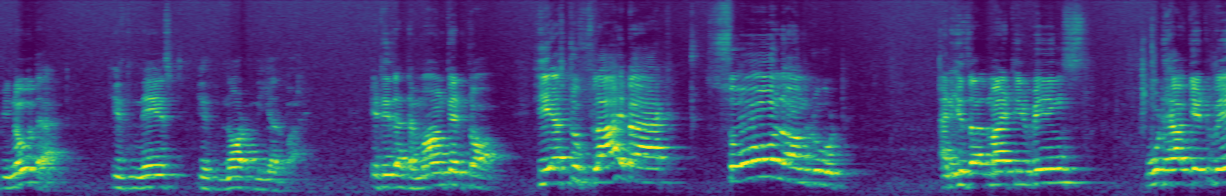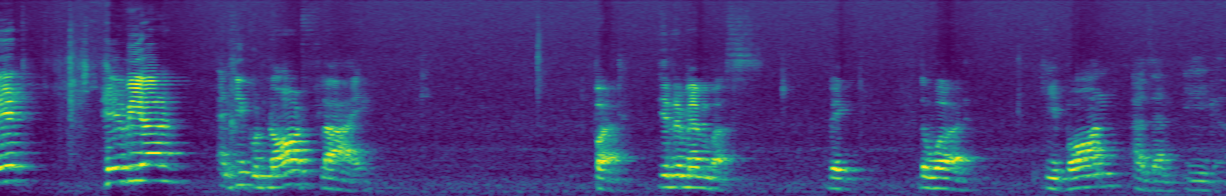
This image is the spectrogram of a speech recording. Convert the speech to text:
we know that his nest is not nearby. It is at the mountain top. He has to fly back so long route and his almighty wings would have get wet, heavier, and he could not fly. But he remembers the, the word, he born as an eagle.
